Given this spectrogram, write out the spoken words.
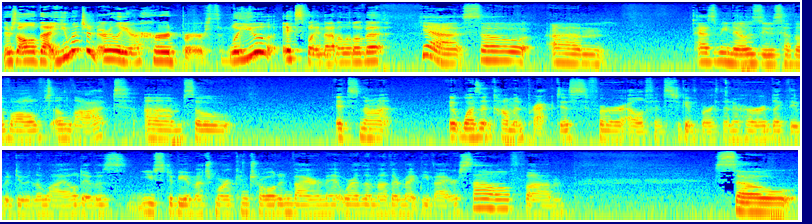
there's all of that. You mentioned earlier herd birth. Will you explain that a little bit? Yeah, so um, as we know, zoos have evolved a lot. Um, so it's not, it wasn't common practice for elephants to give birth in a herd like they would do in the wild. It was used to be a much more controlled environment where the mother might be by herself. Um, so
